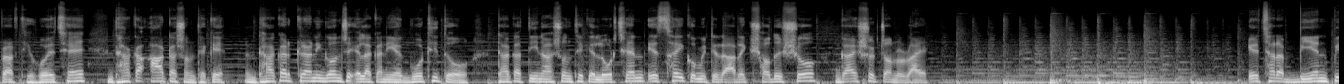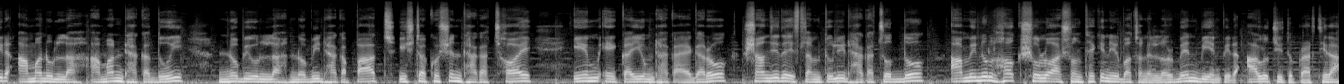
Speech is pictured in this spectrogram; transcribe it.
প্রার্থী হয়েছে ঢাকা আট আসন থেকে। ঢাকার কেরানীগঞ্জ এলাকা নিয়ে গঠিত ঢাকা তিন আসন থেকে লড়ছেন স্থায়ী কমিটির আরেক সদস্য গায়েশ্বর চন্দ্র রায়। এছাড়া বিএনপির আমানুল্লাহ, আমান ঢাকা দুই, নবীউল্লাহ নবী ঢাকা পাঁচ, ইশতাক হোসেন ঢাকা ছয়, এম এ কাইম ঢাকা এগারো, সানজিদা ইসলাম তুলি ঢাকা চোদ্দ, আমিনুল হক ষোলো আসন থেকে নির্বাচনে লড়বেন বিএনপির আলোচিত প্রার্থীরা।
